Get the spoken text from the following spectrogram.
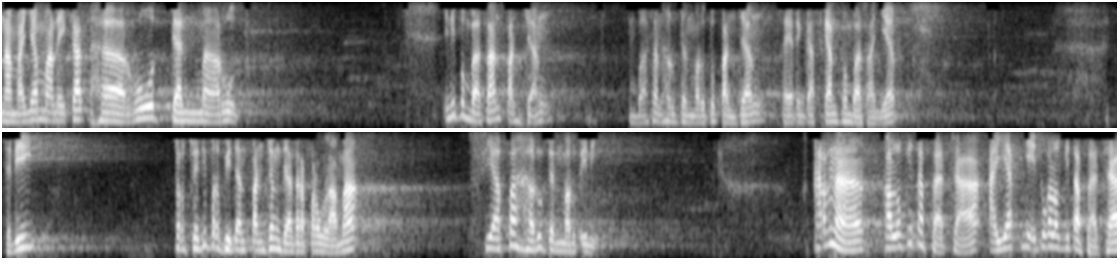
namanya malaikat Harut dan Marut. Ini pembahasan panjang Pembahasan Harut dan Marut itu panjang, saya ringkaskan pembahasannya. Jadi terjadi perbedaan panjang di antara para ulama siapa Harut dan Marut ini. Karena kalau kita baca ayatnya itu kalau kita baca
